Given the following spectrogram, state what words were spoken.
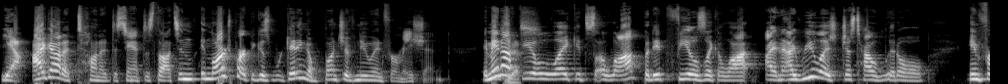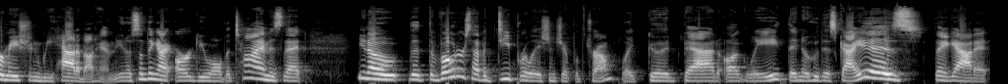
Yeah, I got a ton of DeSantis thoughts, in, in large part because we're getting a bunch of new information. It may not Yes. feel like it's a lot, but it feels like a lot. And I realized just how little information we had about him. You know, something I argue all the time is that, you know, that the voters have a deep relationship with Trump, like good, bad, ugly. They know who this guy is. They got it.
